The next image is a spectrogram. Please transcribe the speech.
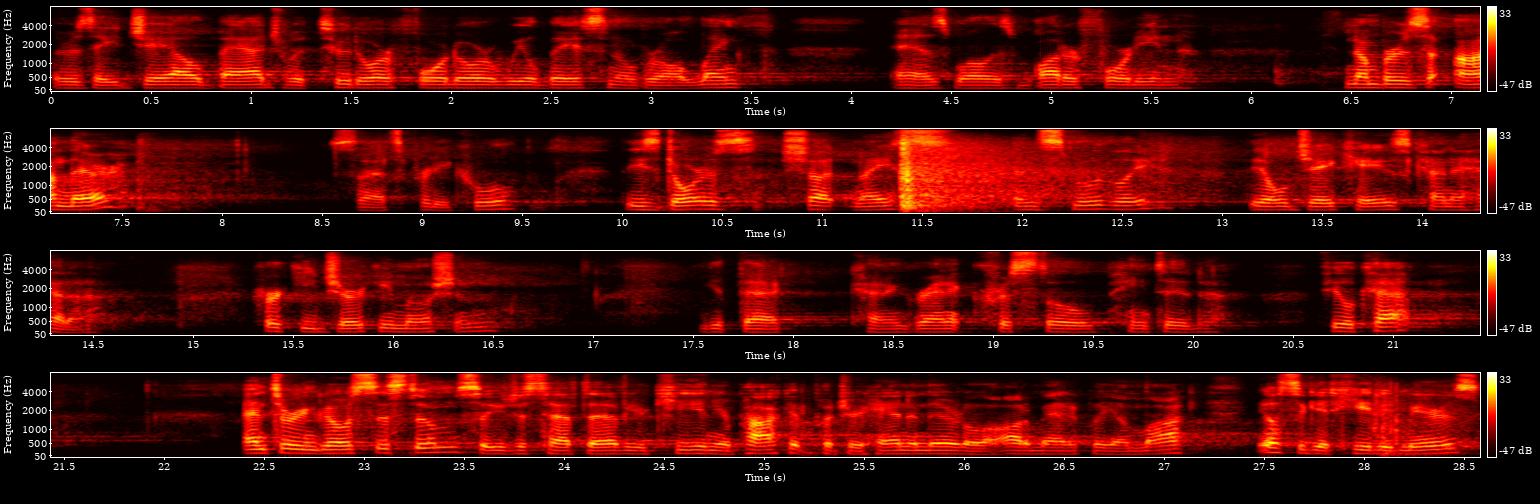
There's a JL badge with two-door, four-door wheelbase and overall length, as well as water fording numbers on there. So that's pretty cool. These doors shut nice and smoothly. The old JKs kind of had a herky-jerky motion. You get that kind of granite crystal painted fuel cap. Enter and go system, so you just have to have your key in your pocket, put your hand in there, it'll automatically unlock. You also get heated mirrors.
